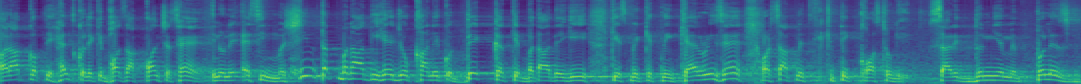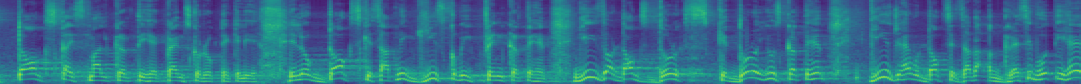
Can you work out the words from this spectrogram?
और आपको अपनी हेल्थ को लेकर बहुत ज़्यादा कॉन्शियस हैं। इन्होंने ऐसी मशीन तक बना दी है जो खाने को देख करके बता देगी कि इसमें कितनी कैलोरीज हैं और साथ में कितनी कॉस्ट होगी। सारी दुनिया में पुलिस डॉग्स का इस्तेमाल करती है क्राइम्स को रोकने के लिए। ये लोग डॉग्स के साथ में गीज को भी ट्रेन करते हैं। गीज और डॉग्स दोनों के दोनों यूज़ करते हैं। गीज जो है वो डॉग से ज़्यादा अग्रेसिव होती है।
